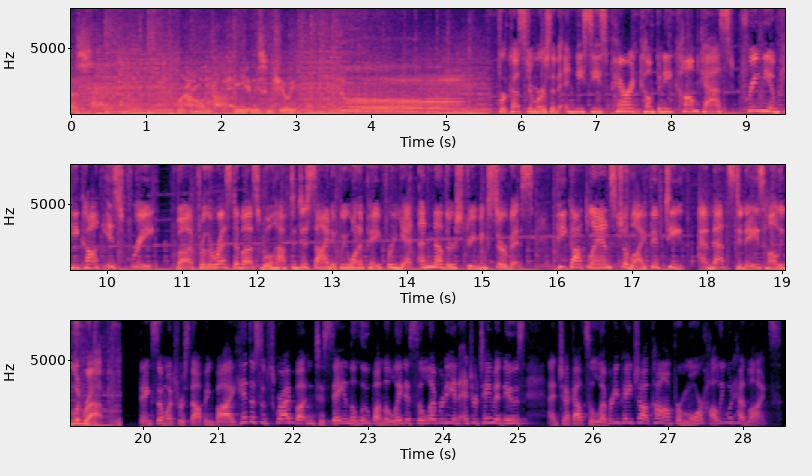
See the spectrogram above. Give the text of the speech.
Gus, we're home. You can give me some Chewy. For customers of NBC's parent company Comcast, Premium Peacock is free. But for the rest of us, we'll have to decide if we want to pay for yet another streaming service. Peacock lands July 15th, and that's today's Hollywood Wrap. Thanks so much for stopping by. Hit the subscribe button to stay in the loop on the latest celebrity and entertainment news, and check out celebritypage.com for more Hollywood headlines.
